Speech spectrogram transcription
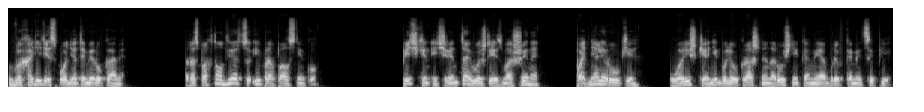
«Выходите с поднятыми руками!» Распахнул дверцу и пропал снегу. Печкин и Черентай вышли из машины, подняли руки. У воришки они были украшены наручниками и обрывками цепи.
